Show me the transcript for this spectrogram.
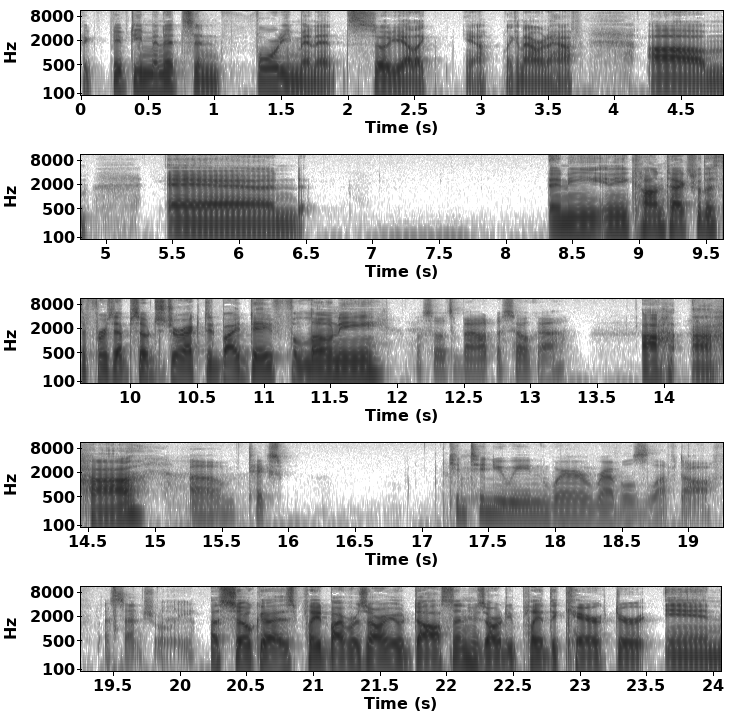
like 50 minutes and 40 minutes. So yeah, like yeah, like an hour and a half. Um and any any context for this? The first episode's directed by Dave Filoni. So it's about Ahsoka. Uh huh. Um, takes continuing where Rebels left off, essentially. Ahsoka is played by Rosario Dawson, who's already played the character in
